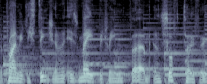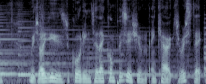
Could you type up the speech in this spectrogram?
The primary distinction is made between firm and soft tofu, which are used according to their composition and characteristics.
